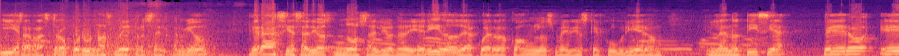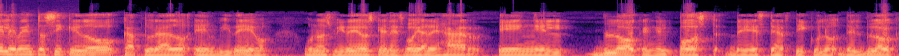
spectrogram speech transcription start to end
y se arrastró por unos metros el camión. Gracias a Dios no salió nadie herido, de acuerdo con los medios que cubrieron la noticia, pero el evento sí quedó capturado en video. Unos videos que les voy a dejar en el blog, en el post de este artículo del blog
